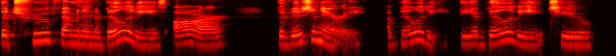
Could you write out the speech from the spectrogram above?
the true feminine abilities are the visionary ability, the ability to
